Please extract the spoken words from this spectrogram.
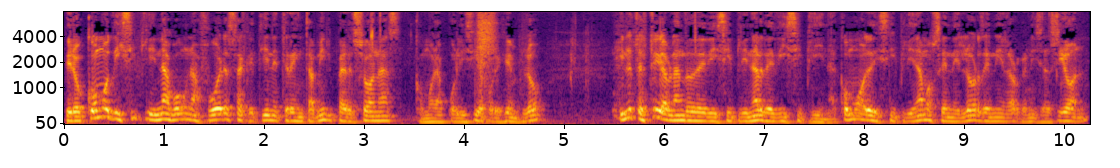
pero ¿cómo disciplinás vos una fuerza que tiene 30.000 personas, como la policía, por ejemplo? Y no te estoy hablando de disciplinar de disciplina, ¿cómo disciplinamos en el orden y en la organización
